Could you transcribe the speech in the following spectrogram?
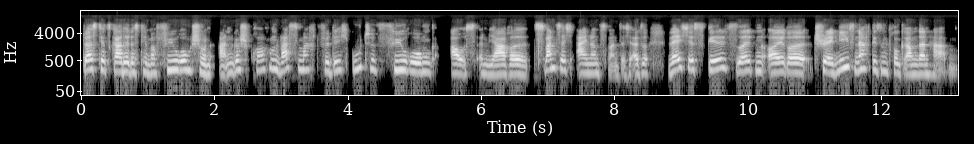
Du hast jetzt gerade das Thema Führung schon angesprochen. Was macht für dich gute Führung aus im Jahre 2021? Also welche Skills sollten eure Trainees nach diesem Programm dann haben?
